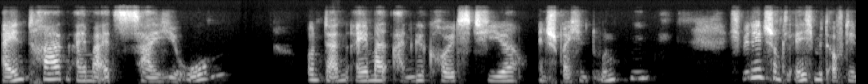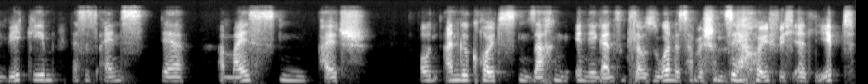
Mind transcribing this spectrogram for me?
eintragen, einmal als Zahl hier oben und dann einmal angekreuzt hier entsprechend unten. Ich will Ihnen schon gleich mit auf den Weg geben, das ist eins der am meisten falsch angekreuzten Sachen in den ganzen Klausuren. Das haben wir schon sehr häufig erlebt.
